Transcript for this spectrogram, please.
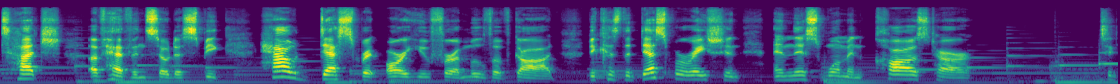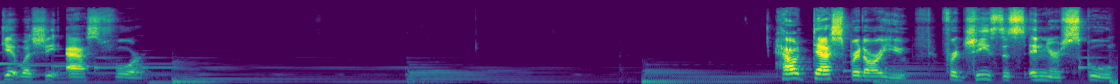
touch of heaven, so to speak? How desperate are you for a move of God? Because the desperation in this woman caused her to get what she asked for. How desperate are you for Jesus in your school?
